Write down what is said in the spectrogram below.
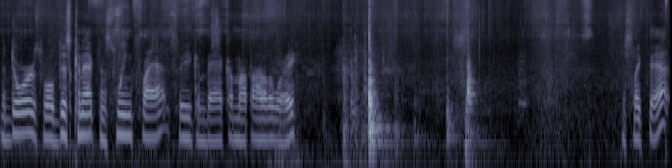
The doors will disconnect and swing flat so you can back them up out of the way. Just like that.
